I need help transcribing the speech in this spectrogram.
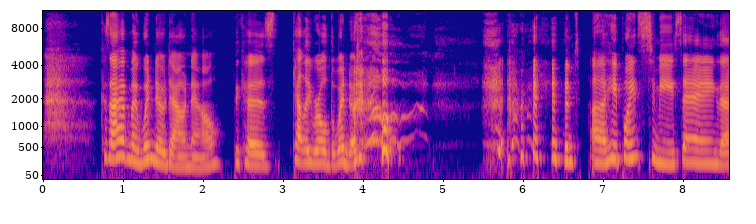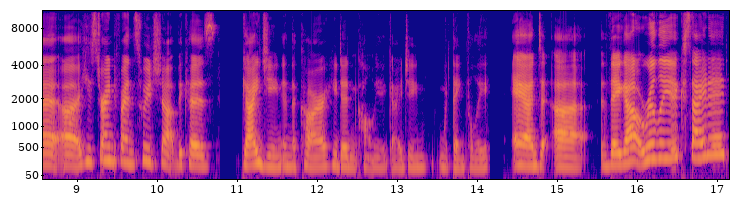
cuz I have my window down now because Kelly rolled the window down. and uh, he points to me saying that uh, he's trying to find the sweet shop because Gaijin in the car, he didn't call me a Gaijin, thankfully, and uh, they got really excited.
